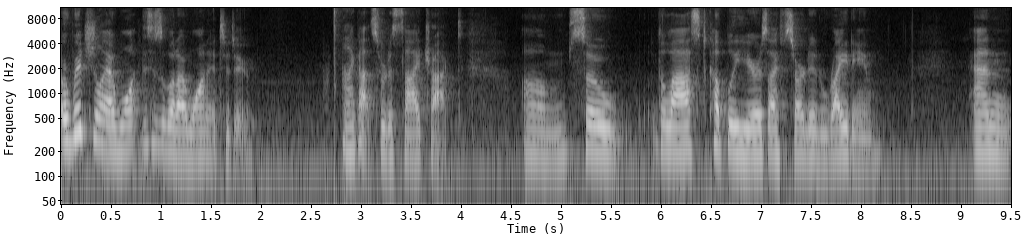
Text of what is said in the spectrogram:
originally I want this is what I wanted to do, and I got sort of sidetracked. Um, so the last couple of years, I've started writing, and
